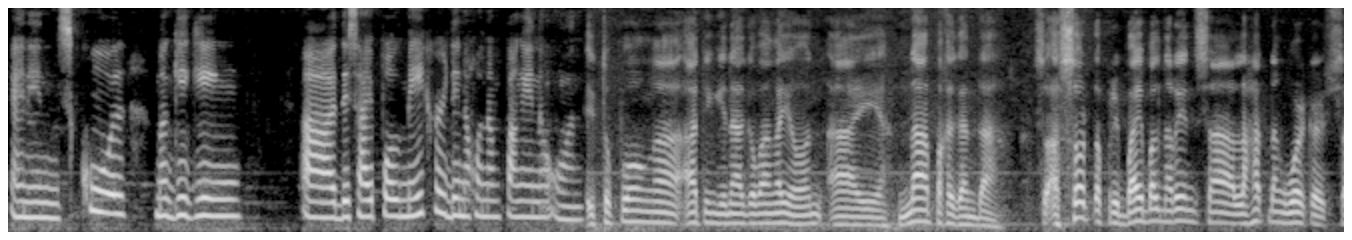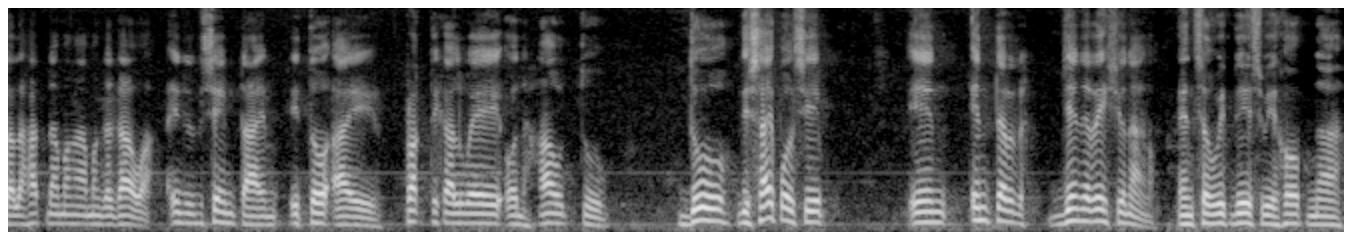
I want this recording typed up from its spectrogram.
and in school magiging uh, disciple maker din ako ng Panginoon. Ito pong uh, ating ginagawa ngayon ay napakaganda. So a sort of revival na rin sa lahat ng workers, sa lahat ng mga manggagawa. And at the same time, ito ay practical way on how to do discipleship in intergenerational. And so with this, we hope na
